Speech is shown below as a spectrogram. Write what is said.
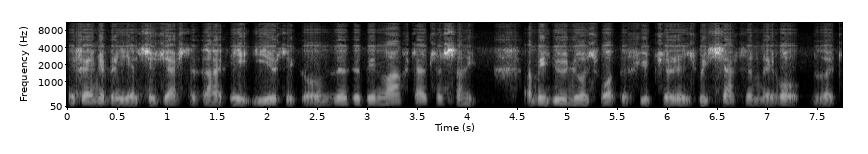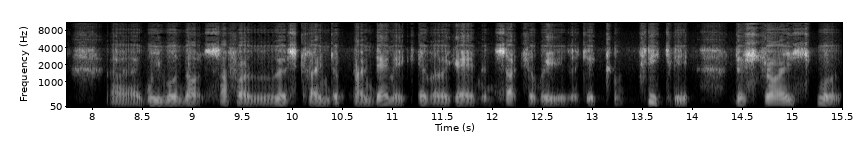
if anybody had suggested that eight years ago, they'd have been laughed out of sight. I mean, who knows what the future is? We certainly hope that uh, we will not suffer this kind of pandemic ever again in such a way that it completely destroys sport.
